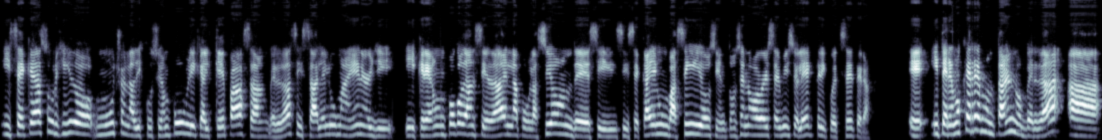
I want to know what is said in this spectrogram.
y sé que ha surgido mucho en la discusión pública el qué pasa, ¿verdad? Si sale Luma Energy y crea un poco de ansiedad en la población de si, si se cae en un vacío, si entonces no va a haber servicio eléctrico, etcétera. Eh, y tenemos que remontarnos, ¿verdad? A,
